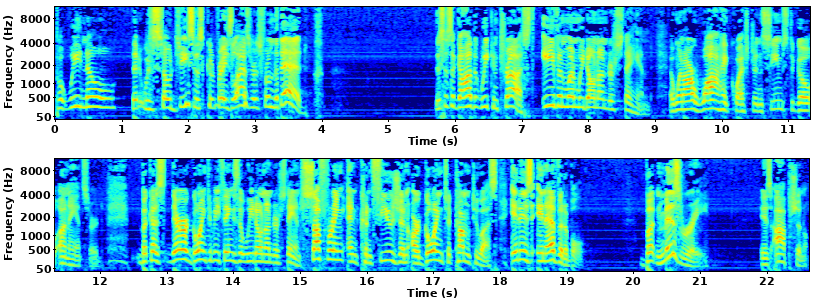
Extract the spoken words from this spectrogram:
But we know that it was so Jesus could raise Lazarus from the dead. This is a God that we can trust, even when we don't understand and when our why question seems to go unanswered. Because there are going to be things that we don't understand. Suffering and confusion are going to come to us, it is inevitable. But misery is optional.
